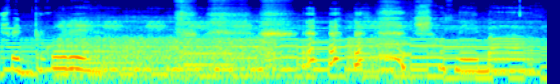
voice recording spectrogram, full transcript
Je vais te brûler. J'en ai marre.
